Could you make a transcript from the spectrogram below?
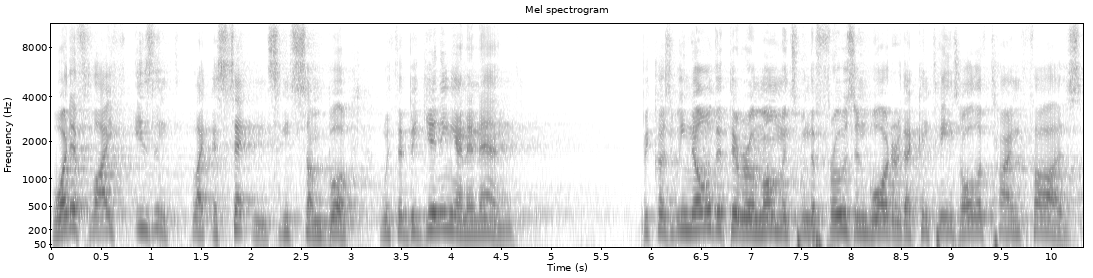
What if life isn't like a sentence in some book with a beginning and an end? Because we know that there are moments when the frozen water that contains all of time thaws,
